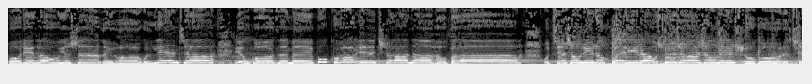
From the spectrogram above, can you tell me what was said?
我低头，掩饰泪划过脸颊，烟火再美不过一刹那，好吧。我接受你的回答，我试着整理说过的情。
